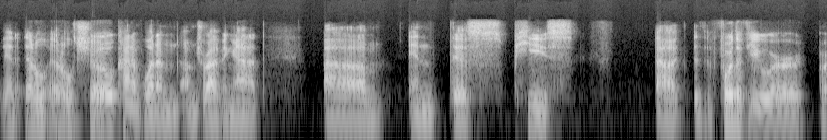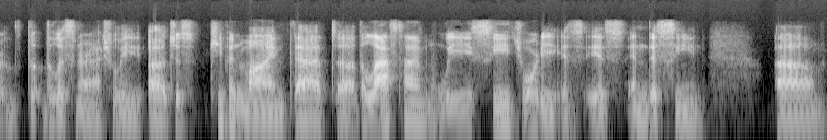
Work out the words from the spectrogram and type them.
it, it'll it'll show kind of what I'm I'm driving at um, in this piece. Uh, for the viewer or the, the listener, actually, uh, just keep in mind that uh, the last time we see Geordi is is in this scene. Um,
